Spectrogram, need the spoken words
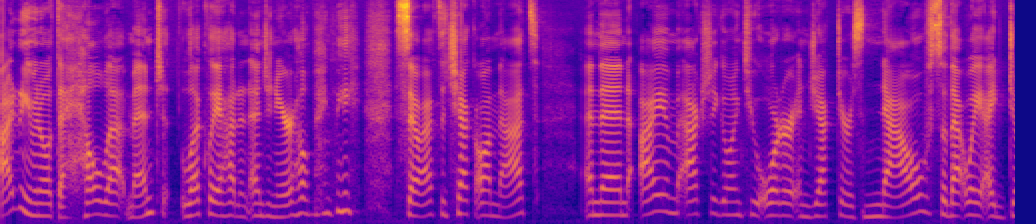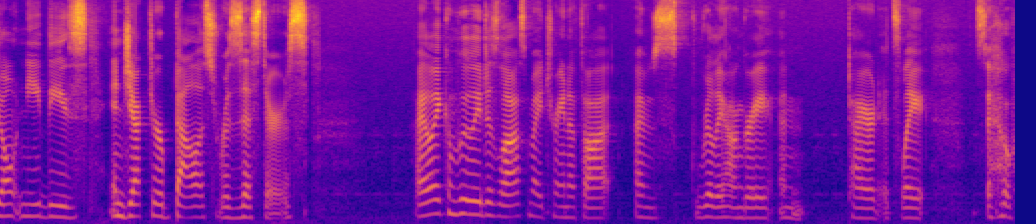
I didn't even know what the hell that meant. Luckily I had an engineer helping me, so I have to check on that. And then I am actually going to order injectors now so that way I don't need these injector ballast resistors. I like completely just lost my train of thought. I'm really hungry and tired. It's late. So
